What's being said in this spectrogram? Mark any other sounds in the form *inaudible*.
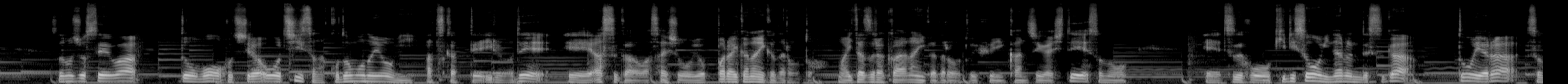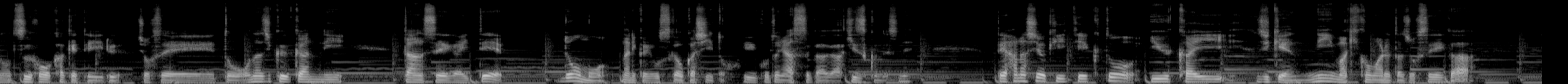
その女性は、どうもこちらを小さな子供のように扱っているので、えーアスガーは最初酔っ払いか何かだろうと、まあ、いたずらか何かだろうというふうに勘違いして、その、えー通報を切りそうになるんですが、どうやらその通報をかけている女性と同じ空間に男性がいて、どうも何か様子がおかしいということにアスガーが気づくんですね。で、話を聞いていくと、誘拐事件に巻き込まれた女性が、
